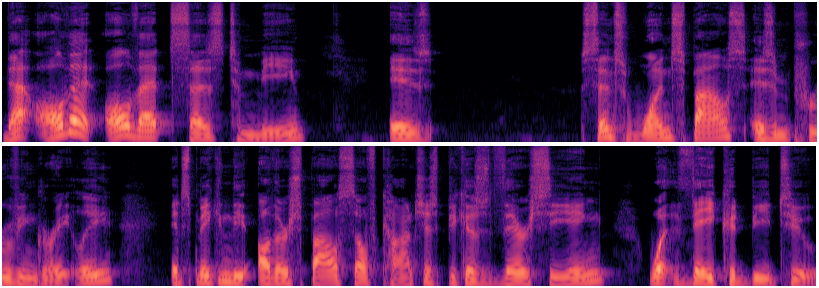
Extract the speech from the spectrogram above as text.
that all that all that says to me is since one spouse is improving greatly, it's making the other spouse self-conscious because they're seeing what they could be too.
